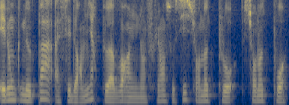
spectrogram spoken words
Et donc ne pas assez dormir peut avoir une influence aussi sur notre, poids.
